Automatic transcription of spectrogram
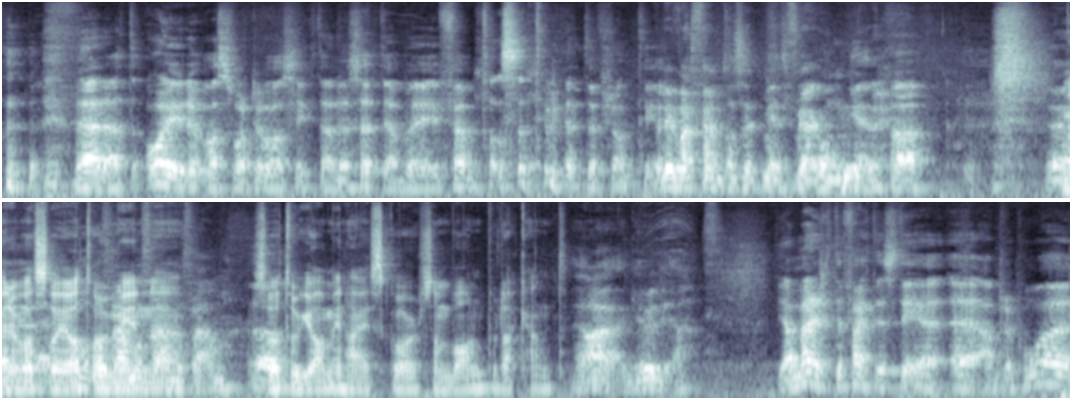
Det här är att oj, det var svårt det var att sikta. Nu sätter jag mig 15 centimeter från Det TV. har varit 15 cm flera gånger. Ja, Men det var så jag Eh, tog fram min, Och fram eh, och fram. Så Ja. tog jag min high score som barn på Duck Hunt. Ja, ja, gud ja. Jag märkte faktiskt det, eh, apropå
